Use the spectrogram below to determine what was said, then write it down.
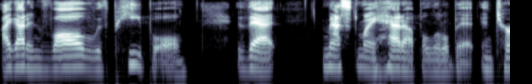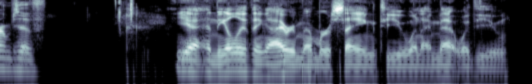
i got involved with people that messed my head up a little bit in terms of Yeah, and the only thing I remember saying to you when I met with you,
